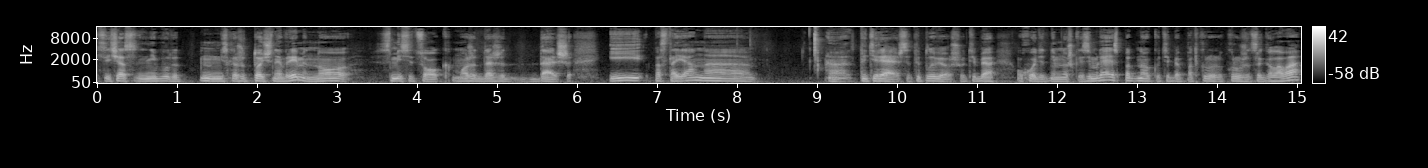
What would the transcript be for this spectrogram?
Сейчас не буду, ну, не скажу точное время, но с месяцок, может даже дальше. И постоянно а, ты теряешься, ты плывешь, у тебя уходит немножко земля из-под ног, у тебя подкружится голова,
